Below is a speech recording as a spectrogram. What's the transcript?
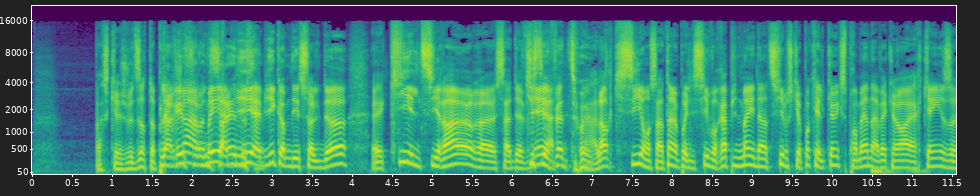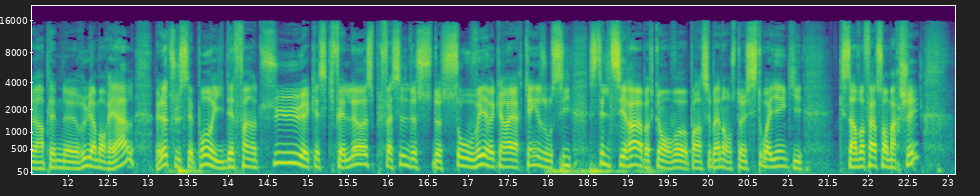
Parce que je veux dire, tu as plein de gens armés, habillés, comme des soldats. Euh, qui est le tireur? Euh, ça devient. Qui s'est fait tuer? Alors qu'ici, on s'entend, un policier va rapidement identifier parce qu'il n'y a pas quelqu'un qui se promène avec un AR-15 euh, en pleine rue à Montréal. Mais là, tu le sais pas. Il défend-tu? Qu'est-ce qu'il fait là? C'est plus facile de, de se sauver avec un AR-15 aussi. C'était le tireur parce qu'on va penser, ben non, c'est un citoyen qui, qui s'en va faire son marché.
